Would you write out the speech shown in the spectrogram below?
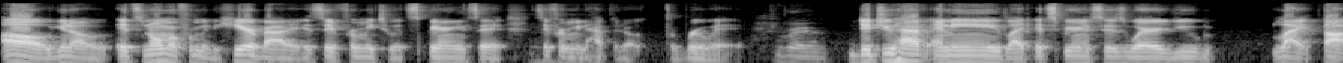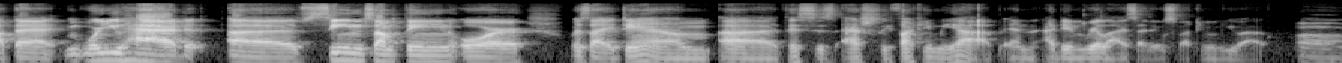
oh, you know, it's normal for me to hear about it. It's it for me to experience it. It's it for me to have to go through it. right. Did you have any like experiences where you like thought that where you had uh seen something or was like, damn, uh, this is actually fucking me up and I didn't realize that it was fucking you up. Uh,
